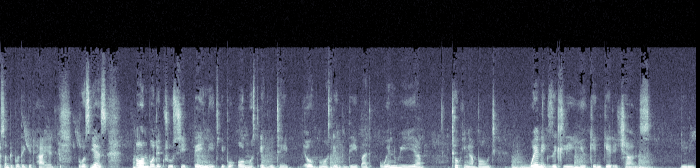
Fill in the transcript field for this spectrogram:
some people they get hired. Because yes on board a cruise ship they need people almost every day almost every day. But when we are talking about when exactly you can get a chance you need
